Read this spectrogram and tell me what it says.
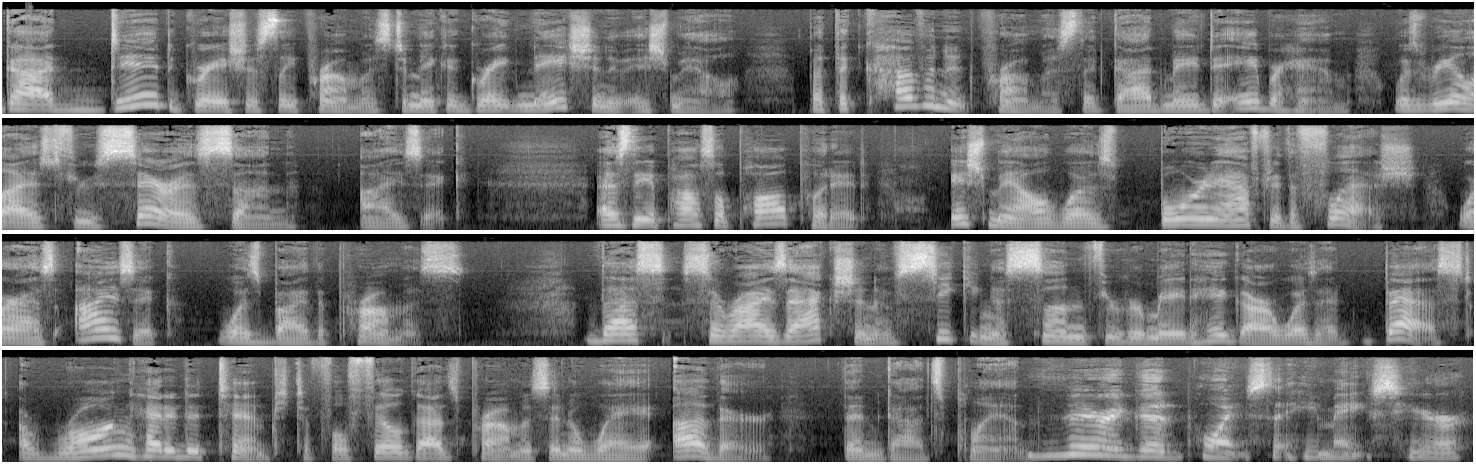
God did graciously promise to make a great nation of Ishmael, but the covenant promise that God made to Abraham was realized through Sarah's son, Isaac. As the Apostle Paul put it, Ishmael was born after the flesh, whereas Isaac was by the promise. Thus, Sarai's action of seeking a son through her maid Hagar was at best a wrong headed attempt to fulfill God's promise in a way other than God's plan. Very good points that he makes here.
